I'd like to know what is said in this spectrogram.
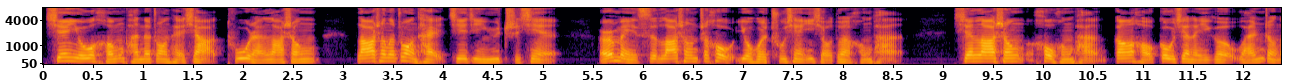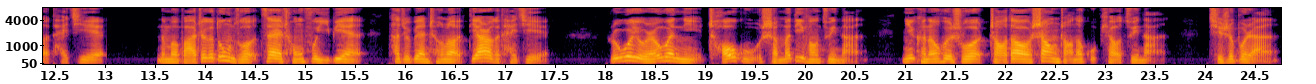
先由横盘的状态下突然拉升，拉升的状态接近于直线，而每次拉升之后又会出现一小段横盘，先拉升后横盘，刚好构建了一个完整的台阶。那么把这个动作再重复一遍，它就变成了第二个台阶。如果有人问你炒股什么地方最难，你可能会说找到上涨的股票最难。其实不然，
